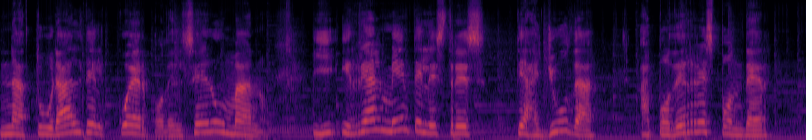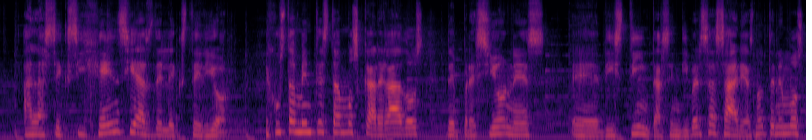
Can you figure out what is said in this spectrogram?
natural del cuerpo, del ser humano. Y, realmente el estrés te ayuda a poder responder a las exigencias del exterior. Justamente estamos cargados de presiones, eh, distintas en diversas áreas, ¿no? Tenemos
